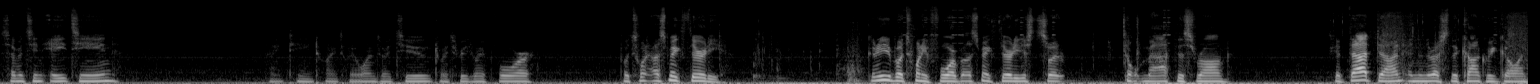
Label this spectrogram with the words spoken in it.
17, 18, 19, 20, 21, 22, 23, 24. About 20, let's make 30. Gonna need about 24, but let's make 30 just so I don't math this wrong. Let's get that done, and then the rest of the concrete going.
